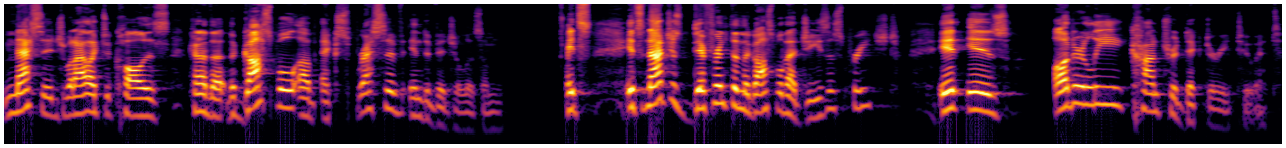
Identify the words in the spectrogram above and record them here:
message, what I like to call is kind of the, the gospel of expressive individualism. It's, it's not just different than the gospel that Jesus preached, it is utterly contradictory to it.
